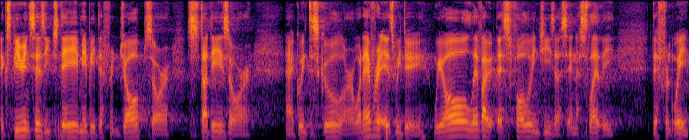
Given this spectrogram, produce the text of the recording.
experiences each day, maybe different jobs or studies or uh, going to school or whatever it is we do. We all live out this following Jesus in a slightly different way.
